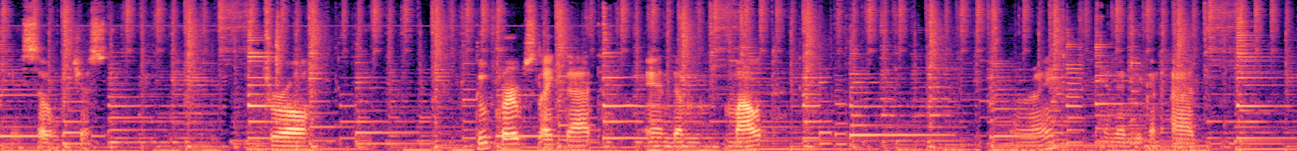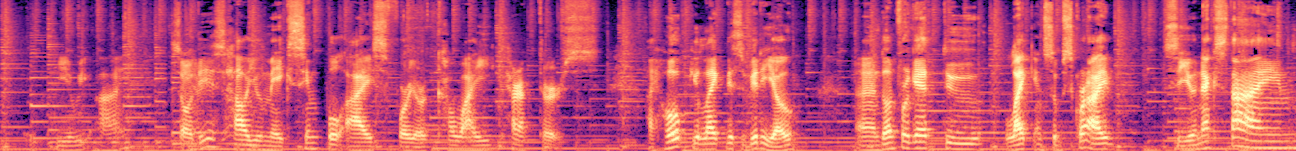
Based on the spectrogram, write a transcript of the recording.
Okay so just draw two curves like that and the mouth. Alright and then you can add eye so this is how you make simple eyes for your kawaii characters. I hope you like this video and don't forget to like and subscribe. See you next time!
